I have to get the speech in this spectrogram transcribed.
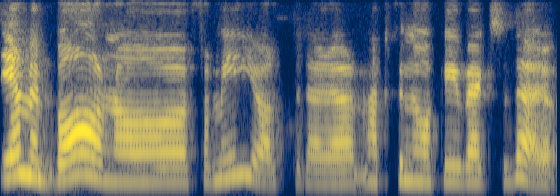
det med barn och familj och allt det där? Att kunna åka iväg sådär?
